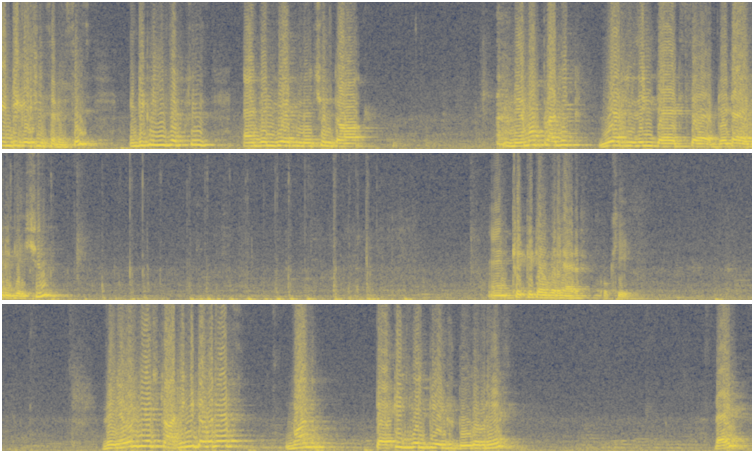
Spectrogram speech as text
integration services integration services and then we have mentioned the name of project. We are using that uh, data aggregation. And click it over here. Okay. Whenever we are starting it over here one package will be introduced over here. Right?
